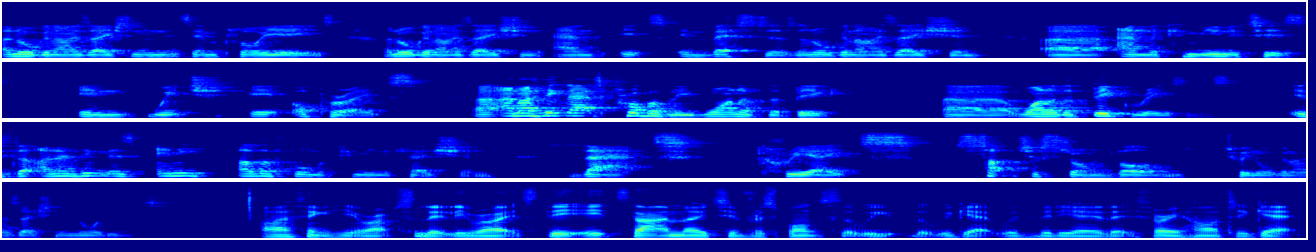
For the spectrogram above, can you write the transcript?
an organization and its employees, an organization and its investors, an organization uh, and the communities in which it operates. Uh, and I think that's probably one of the big uh, one of the big reasons is that I don't think there's any other form of communication that creates such a strong bond between organisation and audience. I think you're absolutely right. It's the it's that emotive response that we that we get with video that it's very hard to get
